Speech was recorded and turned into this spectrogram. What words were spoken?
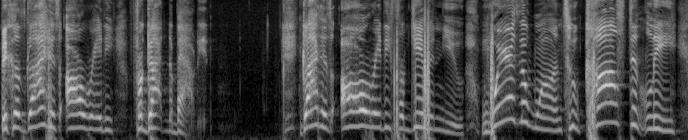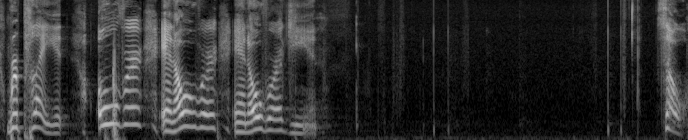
because God has already forgotten about it. God has already forgiven you. We're the ones who constantly replay it over and over and over again. So,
